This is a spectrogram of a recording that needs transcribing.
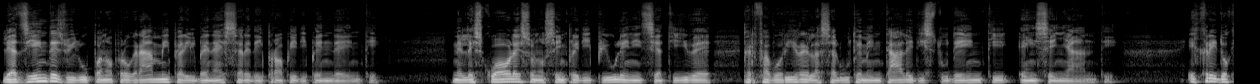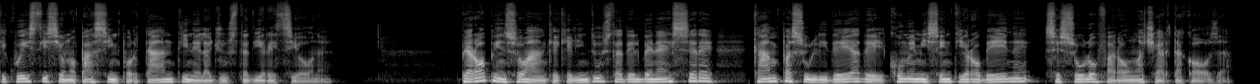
Le aziende sviluppano programmi per il benessere dei propri dipendenti. Nelle scuole sono sempre di più le iniziative per favorire la salute mentale di studenti e insegnanti e credo che questi siano passi importanti nella giusta direzione. Però penso anche che l'industria del benessere campa sull'idea del come mi sentirò bene se solo farò una certa cosa.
